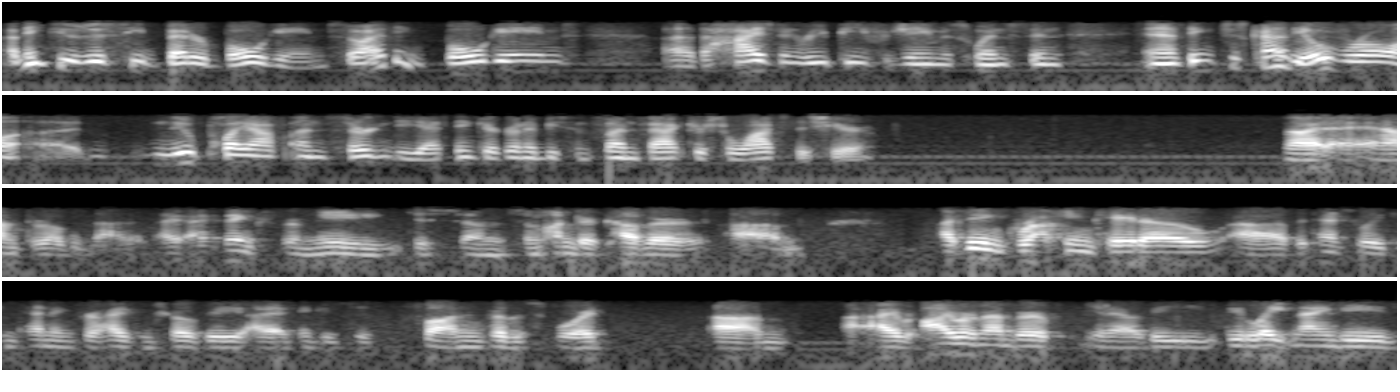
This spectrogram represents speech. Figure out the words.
I think you'll just see better bowl games. So I think bowl games, uh, the Heisman repeat for Jameis Winston, and I think just kind of the overall uh, new playoff uncertainty. I think are going to be some fun factors to watch this year. No, and I'm thrilled about it. I, I think for me, just some some undercover. Um, I think Rakeem Cato uh, potentially contending for Heisman Trophy. I think is just fun for the sport. Um, I I remember you know the the late '90s,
